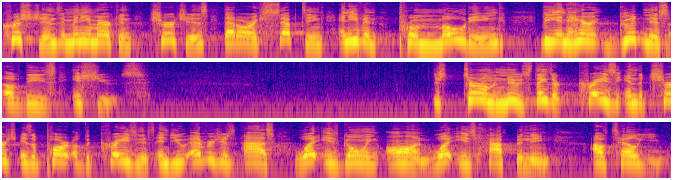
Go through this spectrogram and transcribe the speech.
Christians and many American churches that are accepting and even promoting the inherent goodness of these issues. Just turn on the news. Things are crazy, and the church is a part of the craziness. And do you ever just ask, what is going on? What is happening? I'll tell you.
